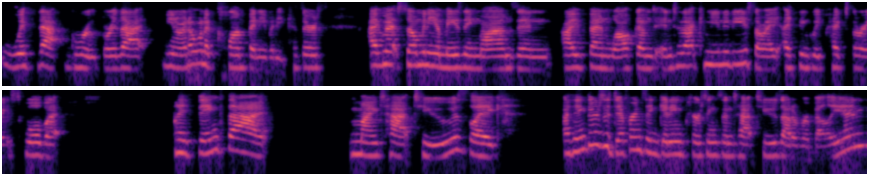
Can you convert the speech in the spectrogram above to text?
with that group or that you know i don't want to clump anybody because there's I've met so many amazing moms and I've been welcomed into that community. So I, I think we picked the right school. But I think that my tattoos, like, I think there's a difference in getting piercings and tattoos out of rebellion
